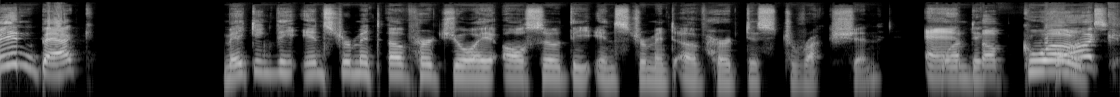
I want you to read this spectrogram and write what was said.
Binbeck, making the instrument of her joy also the instrument of her destruction. And what the quote, fuck?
